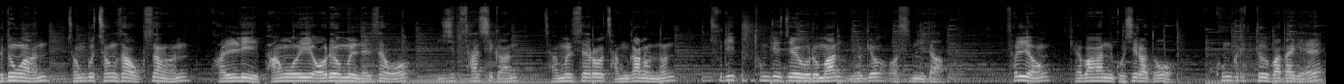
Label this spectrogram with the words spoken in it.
그동안 정부 청사 옥상은 관리, 방호의 어려움을 내세워 24시간 자물쇠로 잠가놓는 출입 통제제으로만 여겨왔습니다. 설령 개방한 곳이라도 콘크리트 바닥에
